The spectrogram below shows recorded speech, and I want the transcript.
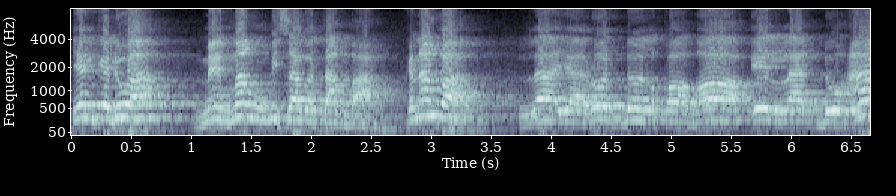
Yang kedua, memang bisa bertambah. Kenapa? La yaruddul qada illa du'a.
